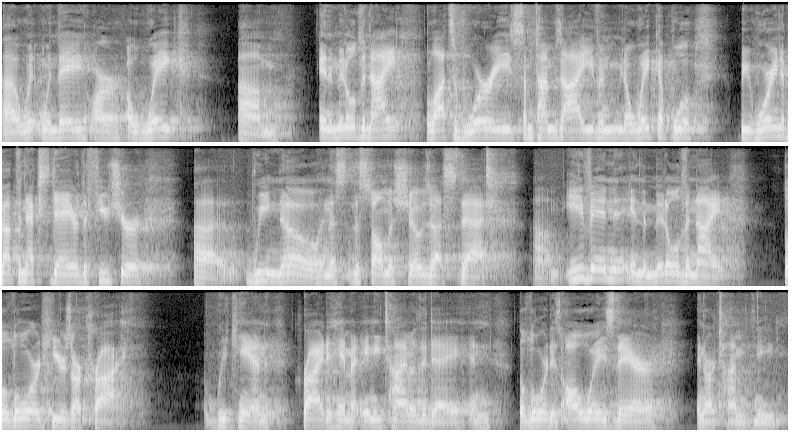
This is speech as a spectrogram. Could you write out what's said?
uh, when, when, they are awake um, in the middle of the night, lots of worries. Sometimes I even you know, wake up, will be worrying about the next day or the future. Uh, we know, and this, the psalmist shows us that um, even in the middle of the night, the Lord hears our cry. We can cry to him at any time of the day, and the Lord is always there in our time of need.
